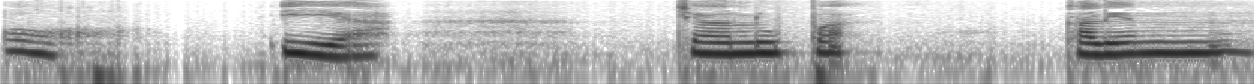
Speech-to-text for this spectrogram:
Oh iya. Jangan lupa kalian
